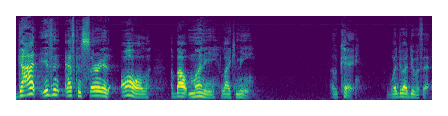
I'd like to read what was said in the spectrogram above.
God isn't as concerned at all about money like me. Okay, what do I do with that?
